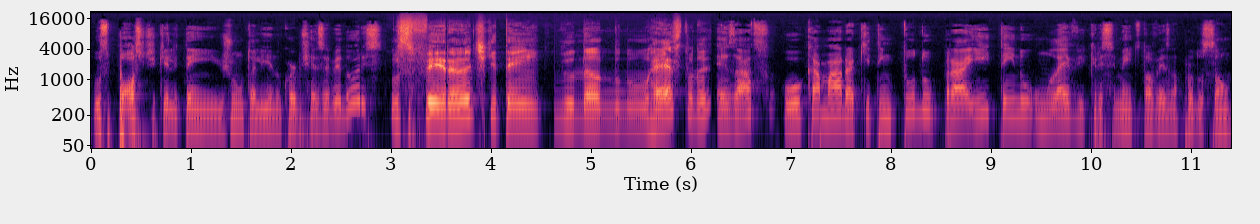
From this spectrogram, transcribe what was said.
os postes que ele tem junto ali no corpo de recebedores. Os feirantes que tem no, no, no, resto, né? Exato. O Camara aqui tem tudo para ir tendo um leve crescimento, talvez, na produção,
